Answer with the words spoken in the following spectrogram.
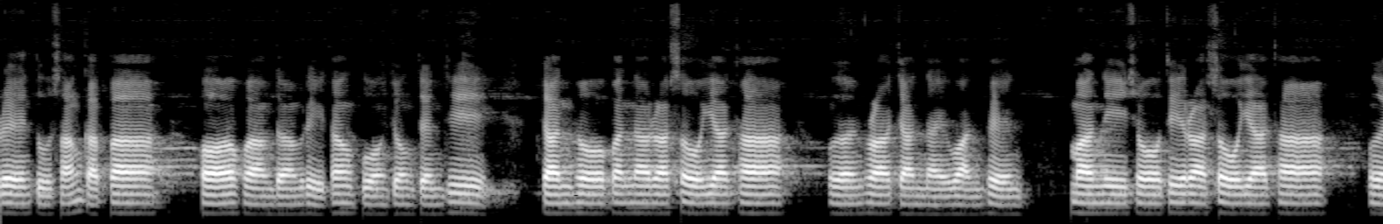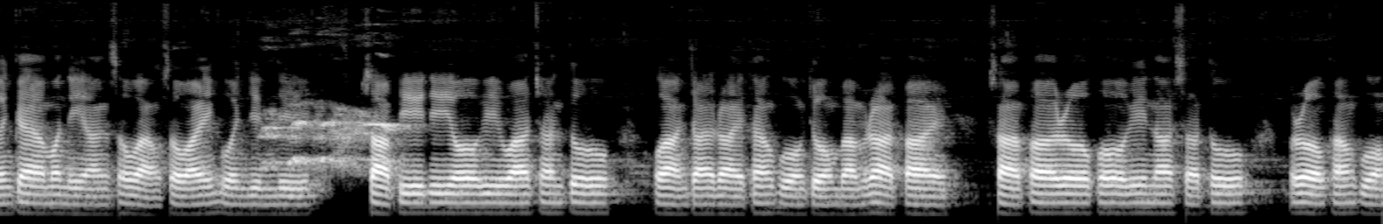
เรนตุสังกัปปา ขอความดำริทั้งปวงจงเต็มที่ จันโทปนารโสยธาเหมือนพระจันทร์ในวันเพ็ญมณีโชติราโสยธา เหมือนแก้วมณีอันสว่างสวัยควรยินดีสัพพิติโยวิวัชันตุวานใจไรทั้งปวงจงบำราดไปสัพพโรโควินาสตุโรคทั้งปวง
